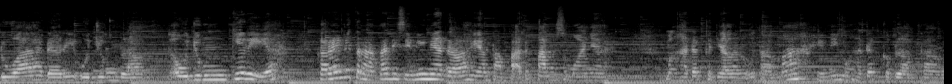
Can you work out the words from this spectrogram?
dua dari ujung belakang ujung kiri ya karena ini ternyata di sini ini adalah yang tampak depan semuanya. Menghadap ke jalan utama, ini menghadap ke belakang.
